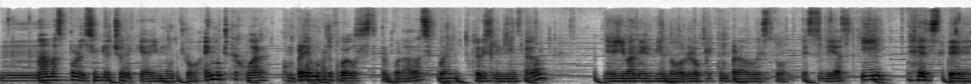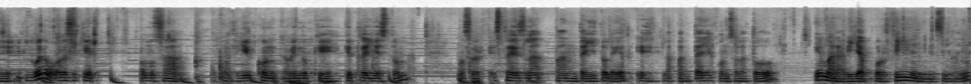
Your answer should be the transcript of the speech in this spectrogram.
Mm, nada más por el simple hecho de que hay mucho, hay mucho que jugar. Compré muchos juegos esta temporada, si pueden revisen mi Instagram. Y ahí van a ir viendo lo que he comprado esto, estos días. Y este, y pues bueno, ahora sí que vamos a, a seguir con viendo qué, qué trae esto. Vamos a ver, esta es la pantallito LED, eh, la pantalla consola todo. Qué maravilla, por fin en mis manos.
